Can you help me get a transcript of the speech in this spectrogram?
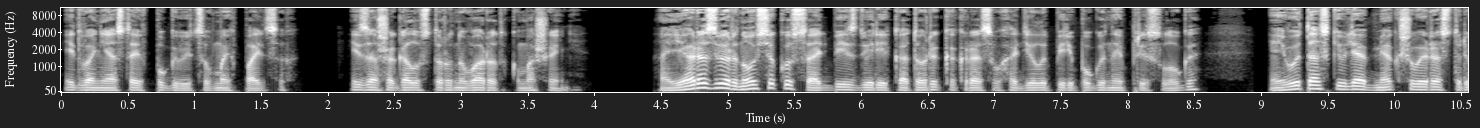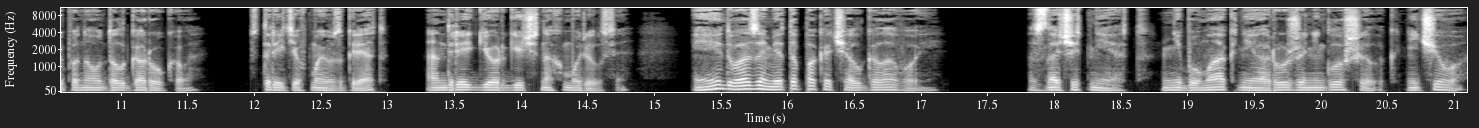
едва не оставив пуговицу в моих пальцах, и зашагал в сторону ворот к машине. А я развернулся к усадьбе, из двери которой как раз выходила перепуганная прислуга, и вытаскивали обмякшего и растрепанного Долгорукова. Встретив мой взгляд, Андрей Георгиевич нахмурился и едва заметно покачал головой. Значит, нет, ни бумаг, ни оружия, ни глушилок, ничего.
